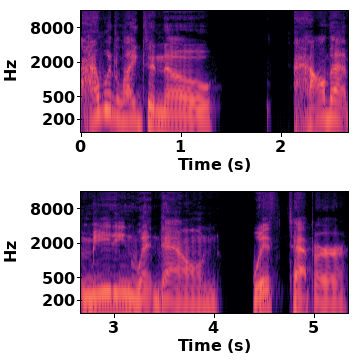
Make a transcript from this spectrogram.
I would like to know how that meeting went down with Tepper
